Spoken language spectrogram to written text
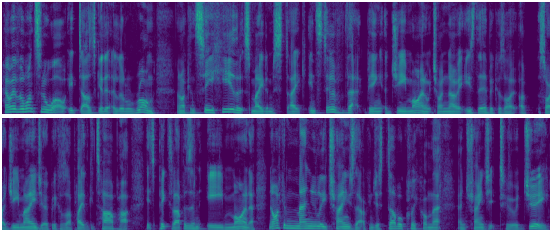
However, once in a a while it does get it a little wrong. And I can see here that it's made a mistake. Instead of that being a G minor, which I know it is there because I, I sorry, G major, because I play the guitar part, it's picked it up as an E minor. Now I can manually change that. I can just double click on that and change it to a G.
